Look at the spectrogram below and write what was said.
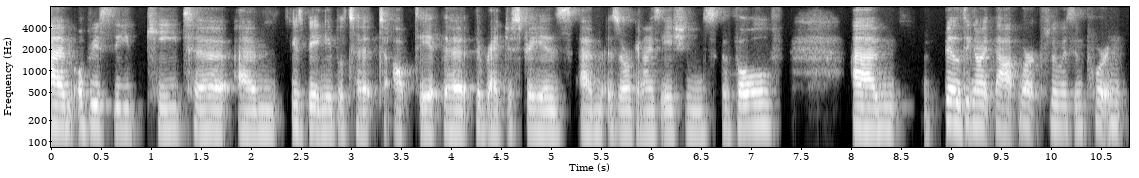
um, obviously key to um, is being able to, to update the, the registry as, um, as organizations evolve. Um, building out that workflow is important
